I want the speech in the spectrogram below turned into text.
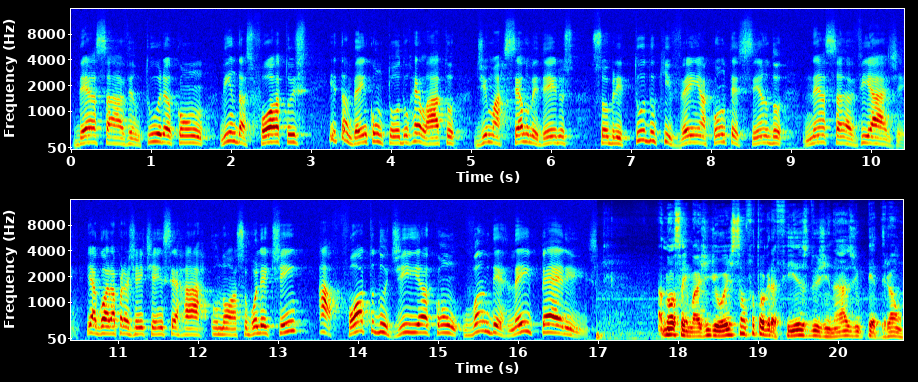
dessa aventura com lindas fotos e também com todo o relato de Marcelo Medeiros sobre tudo que vem acontecendo nessa viagem. E agora, para a gente encerrar o nosso boletim, a foto do dia com Vanderlei Pérez. A nossa imagem de hoje são fotografias do ginásio Pedrão,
